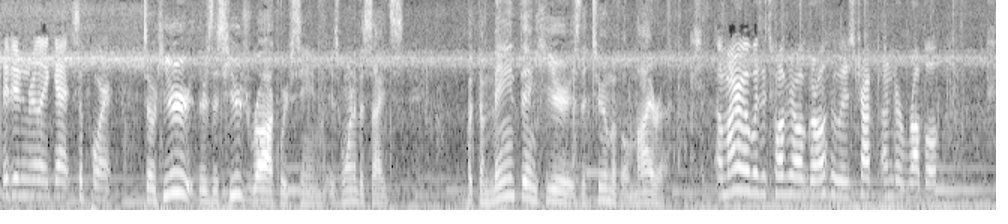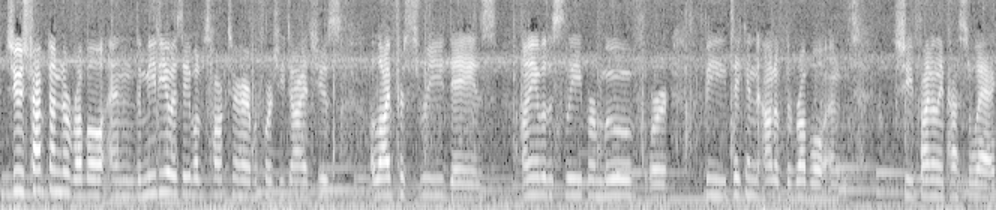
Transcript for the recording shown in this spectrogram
they didn't really get support. So here, there's this huge rock we've seen is one of the sites, but the main thing here is the tomb of Omayra. Omayra was a 12-year-old girl who was trapped under rubble she was trapped under rubble and the media was able to talk to her before she died. She was alive for three days, unable to sleep or move or be taken out of the rubble and she finally passed away.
